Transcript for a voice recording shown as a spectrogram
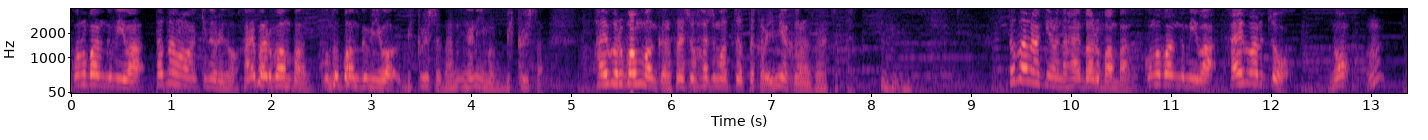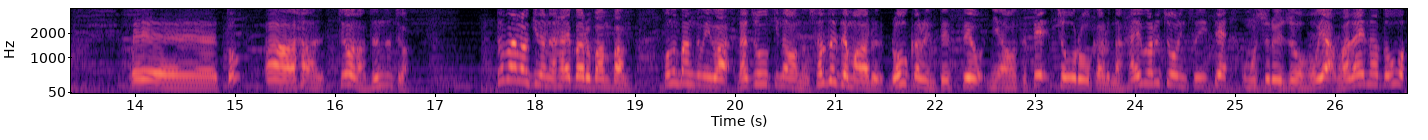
この番組は、ただの秋のりのハイバルバンバン。この番組は、びっくりした。な、何今のびっくりした。ハイバルバンバンから最初始まっちゃったから意味わからなくなっちゃった。ただの秋のりのハイバルバンバン。この番組は、ハイバル町の、ん？えーと、ああ、違うな、全然違う。ただの沖縄のハイバルバンバン。この番組はラジオ沖縄のシャゼでもあるローカルに徹せよに合わせて超ローカルなハイバル町について面白い情報や話題などを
